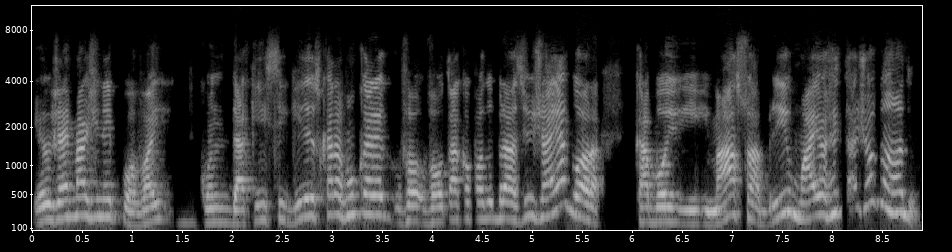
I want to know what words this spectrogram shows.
eu já imaginei, pô, vai quando daqui em seguida os caras vão querer voltar à Copa do Brasil já e agora. Acabou em, março, abril, maio a gente tá jogando.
